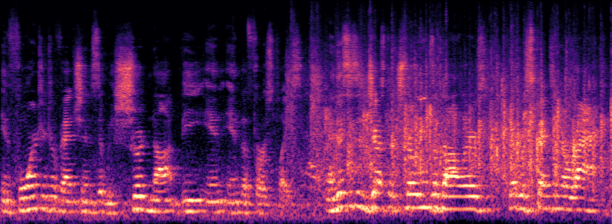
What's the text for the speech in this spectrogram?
in foreign interventions that we should not be in in the first place. And this isn't just the trillions of dollars that were spent in Iraq.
